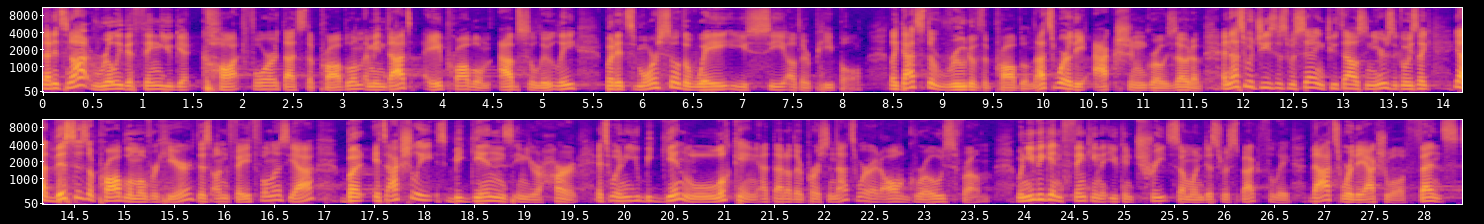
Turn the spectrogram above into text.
that it's not really the thing you get caught for that's the problem. I mean, that's a problem, absolutely, but it's more so the way you see other people. Like, that's the root of the problem. That's where the action grows out of. And that's what Jesus was saying 2,000 years ago. He's like, yeah, this is a problem over here, this unfaithfulness, yeah, but it's actually, it begins in your heart. It's when you begin looking at that other person, that's where it all grows from. When you begin thinking that you can treat someone disrespectfully, that's where the actual offense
